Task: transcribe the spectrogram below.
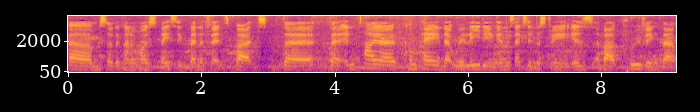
Um, so the kind of most basic benefits, but the the entire campaign that we're leading in the sex industry is about proving that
